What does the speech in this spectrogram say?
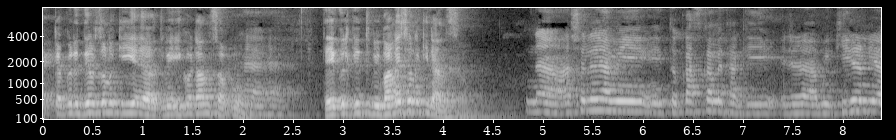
একটা করে দেওয়ার জন্য কি তুমি এই কটা আনছো আপু? হ্যাঁ হ্যাঁ। তো এগুলো কি তুমি বানাইছো না কিনে আনছো? না আসলে আমি তো কাজ কামে থাকি এটা আমি কিনে নিয়ে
